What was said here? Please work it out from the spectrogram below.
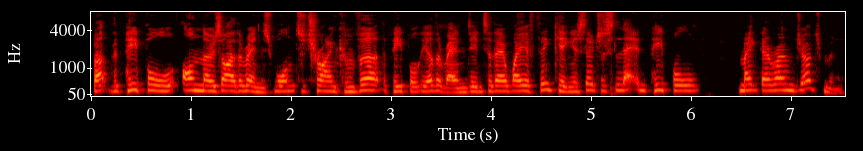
But the people on those either ends want to try and convert the people at the other end into their way of thinking instead of just letting people make their own judgment.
